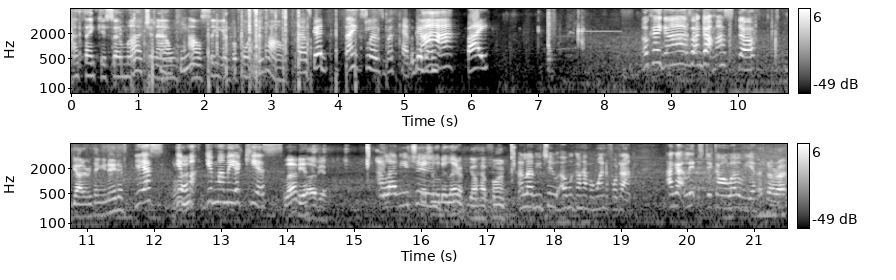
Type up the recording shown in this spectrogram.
I thank you so much, and I'll you. I'll see you before too long. Sounds good. Thanks, Elizabeth. Have a good Bye. one. Bye. Okay, guys, I got my stuff. You got everything you needed? Yes, give right. give mommy a kiss. Love you. Love you. I love you too. Catch you a little bit later. Go have fun. I love you too. Oh, we're gonna have a wonderful time. I got lipstick all over you. That's all right.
